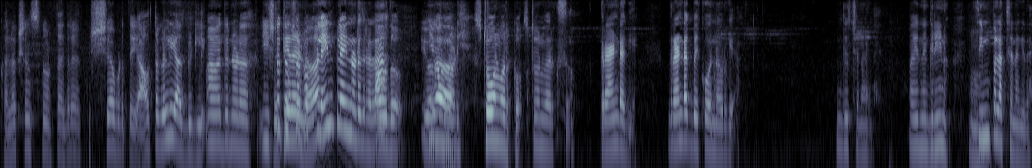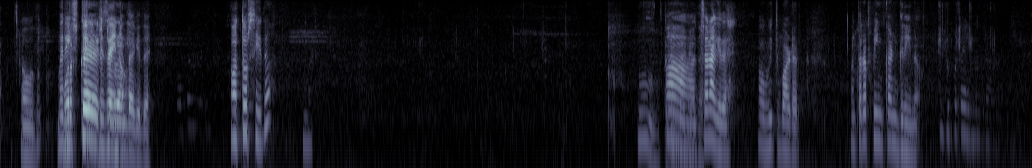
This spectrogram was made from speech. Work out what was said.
ಕಲೆಕ್ಷನ್ಸ್ ನೋಡ್ತಾ ಇದ್ರೆ ಖುಷಿ ಆಗ್ಬಿಡುತ್ತೆ ಯಾವ ತಗೊಳ್ಳಿ ಯಾವ್ದು ಬಿಡ್ಲಿ. ಅದು ನೋಡು ಇಷ್ಟೊತ್ತು ಸ್ವಲ್ಪ ಪ್ಲೈನ್ ಪ್ಲೈನ್ ನೋಡಿದ್ರಲ್ಲ? ಹೌದು. ಇವಾಗ ನೋಡಿ. ಸ್ಟೋನ್ ವರ್ಕು ಸ್ಟೋನ್ ವರ್ಕ್ಸ್ ಗ್ರ್ಯಾಂಡಾಗಿ ಗ್ರ್ಯಾಂಡಾಗಿ ಬೇಕು ಅನ್ನೋರಿಗೆ. ಇದು ಚೆನ್ನಾಗಿದೆ. ಇದನ್ನ ಗ್ರೀನು ಸಿಂಪಲ್ ಆಗಿ ಚೆನ್ನಾಗಿದೆ. ಹೌದು. ಬರೀ ಇಷ್ಟೇ. ಡಿಸೈನ್ ಆಗಿದೆ? ಹಾಂ ತೋರಿಸಿ ಇದು ಹ್ಮ್ ಹಾಂ ಚೆನ್ನಾಗಿದೆ. ವಿತ್ ಬಾರ್ಡರ್ ಒಂಥರ ಪಿಂಕ್ ಆ್ಯಂಡ್ ಗ್ರೀನ್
